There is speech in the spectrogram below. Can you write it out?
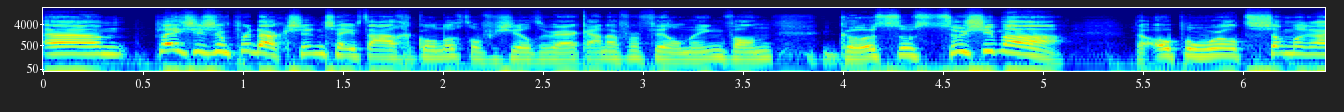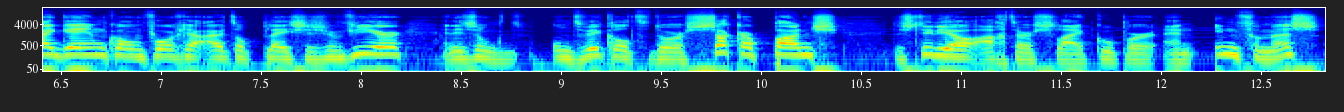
um, PlayStation Productions heeft aangekondigd officieel te werken aan een verfilming van Ghost of Tsushima. De open world samurai game kwam vorig jaar uit op PlayStation 4 en is ontwikkeld door Sucker Punch, de studio achter Sly Cooper en Infamous.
